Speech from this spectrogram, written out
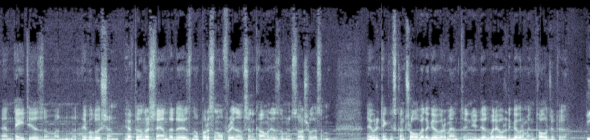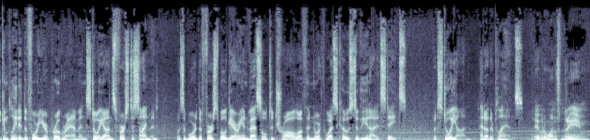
and atheism and evolution. You have to understand that there is no personal freedoms in communism and socialism. Everything is controlled by the government, and you did whatever the government told you to. He completed the four year program, and Stoyan's first assignment was aboard the first Bulgarian vessel to trawl off the northwest coast of the United States. But Stoyan had other plans. Everyone's dream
